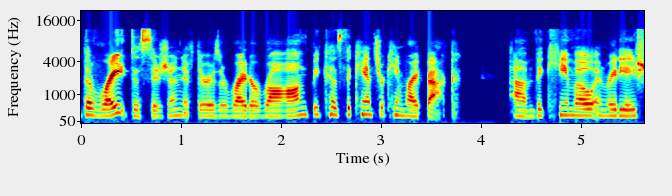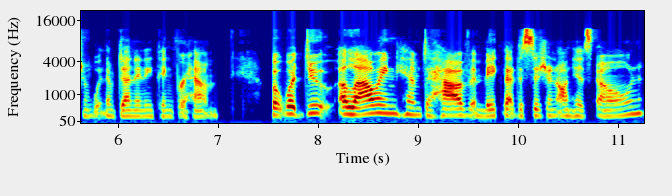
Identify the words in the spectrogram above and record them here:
the right decision, if there is a right or wrong, because the cancer came right back. Um, the chemo and radiation wouldn't have done anything for him. But what do allowing him to have and make that decision on his own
